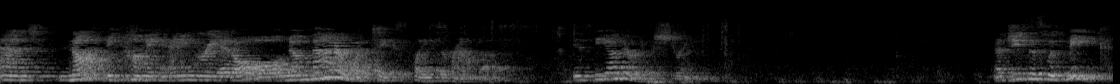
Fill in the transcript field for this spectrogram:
and not becoming angry at all, no matter what takes place around us, is the other extreme. Now, Jesus was meek,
